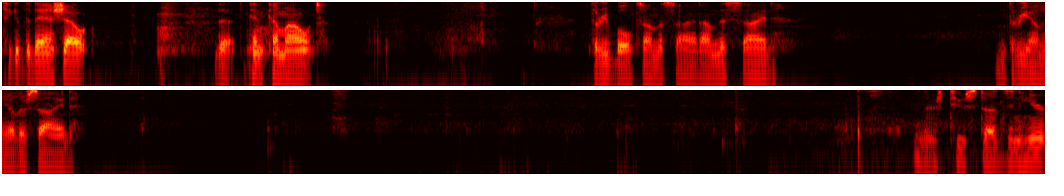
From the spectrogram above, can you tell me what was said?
to get the dash out, that can come out. Three bolts on the side, on this side, and three on the other side. And there's two studs in here.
